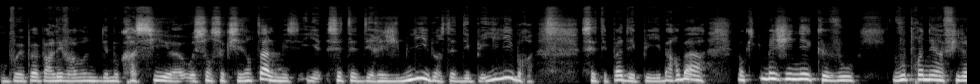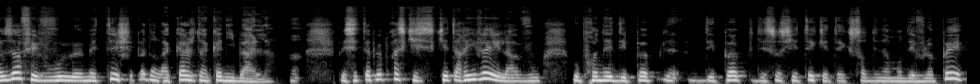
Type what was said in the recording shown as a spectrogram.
on pouvait pas parler vraiment de démocratie euh, au sens occidental, mais c'était des régimes libres, c'était des pays libres. C'était pas des pays barbares. Donc, imaginez que vous vous prenez un philosophe et vous le mettez, je sais pas, dans la cage d'un cannibale. Hein. Mais c'est à peu près ce qui, ce qui, est arrivé là. Vous vous prenez des peuples, des peuples, des sociétés qui étaient extraordinairement développées,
